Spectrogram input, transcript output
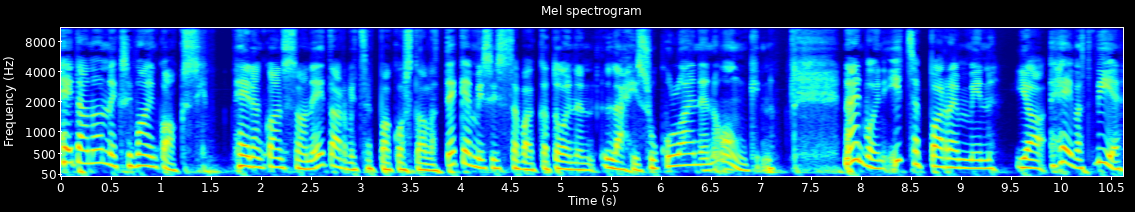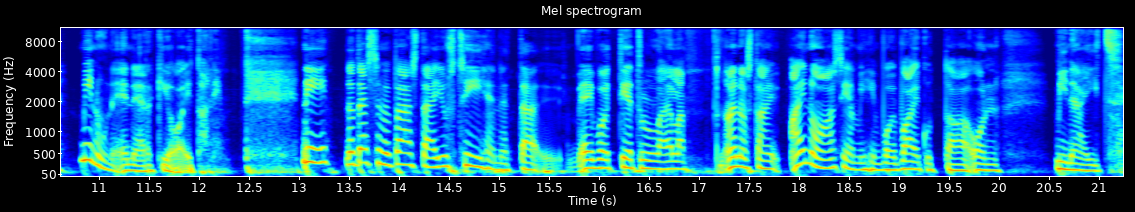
Heitä on onneksi vain kaksi. Heidän kanssaan ei tarvitse pakosta olla tekemisissä, vaikka toinen lähisukulainen onkin. Näin voin itse paremmin ja he eivät vie minun energioitani. Niin, no tässä me päästään just siihen, että ei voi tietyllä lailla, ainoastaan ainoa asia, mihin voi vaikuttaa on minä itse.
